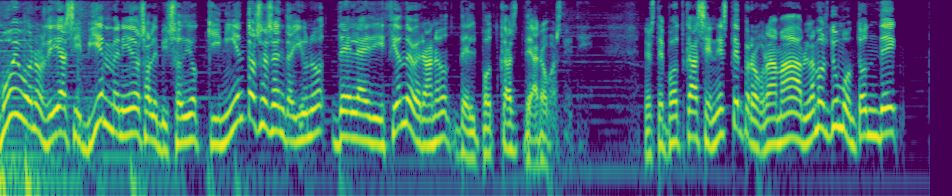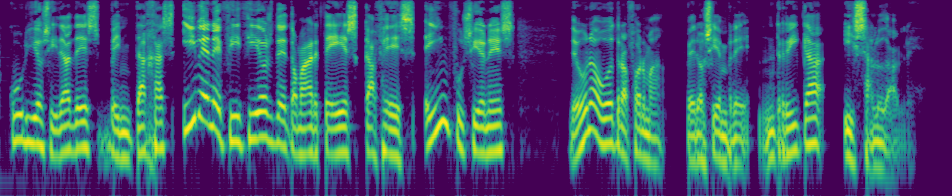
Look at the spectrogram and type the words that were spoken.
Muy buenos días y bienvenidos al episodio 561 de la edición de verano del podcast de Aromas de Té. En este podcast, en este programa, hablamos de un montón de curiosidades, ventajas y beneficios de tomar tés, cafés e infusiones de una u otra forma, pero siempre rica y saludable.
